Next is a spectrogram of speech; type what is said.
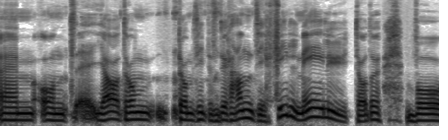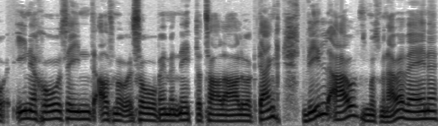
Ähm, und äh, ja, darum, darum sind es natürlich an sich viel mehr Leute, oder, wo reingekommen sind, als man so, wenn man die Nettozahlen anschaut, denkt. Weil auch, das muss man auch erwähnen,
